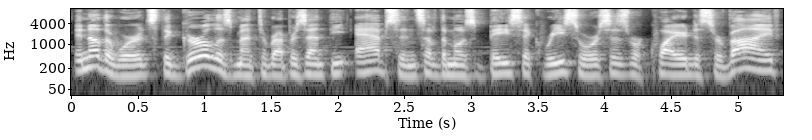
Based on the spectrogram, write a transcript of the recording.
In other words, the girl is meant to represent the absence of the most basic resources required to survive,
